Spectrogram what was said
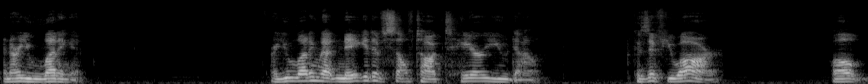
And are you letting it? Are you letting that negative self talk tear you down? Because if you are, well,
